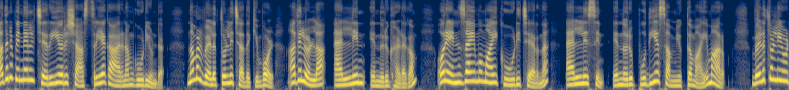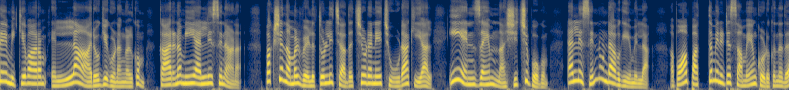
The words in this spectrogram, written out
അതിനു പിന്നിൽ ചെറിയൊരു ശാസ്ത്രീയ കാരണം കൂടിയുണ്ട്. നമ്മൾ വെളുത്തുള്ളി ചതയ്ക്കുമ്പോൾ അതിലുള്ള അല്ലിൻ എന്നൊരു ഘടകം ഒരു എൻസൈമുമായി കൂടിച്ചേർന്ന് അല്ലിസിൻ എന്നൊരു പുതിയ സംയുക്തമായി മാറും. വെളുത്തുള്ളിയുടെ മിക്കവാറും എല്ലാ ആരോഗ്യ ഗുണങ്ങൾക്കും കാരണം ഈ അല്ലിസിനാണ്. പക്ഷെ നമ്മൾ വെളുത്തുള്ളി ചതച്ചുടനെ ചൂടാക്കിയാൽ ഈ എൻസൈം നശിച്ചുപോകും അല്ലിസിൻ ഉണ്ടാവുകയുമില്ല. അപ്പോൾ ആ പത്ത് മിനിറ്റ് സമയം കൊടുക്കുന്നത്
